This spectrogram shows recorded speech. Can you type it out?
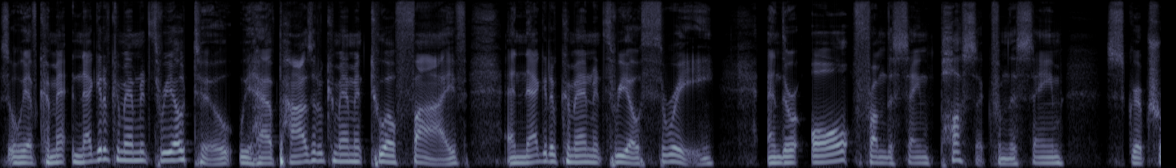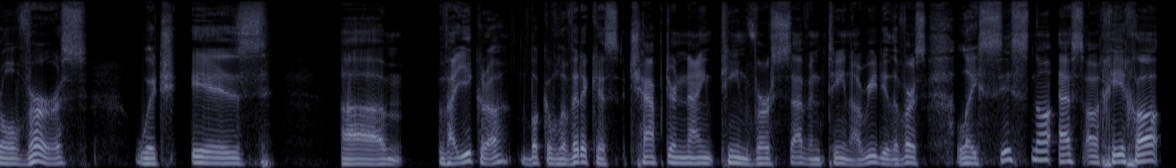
So we have com- negative commandment 302, we have positive commandment 205, and negative commandment 303, and they're all from the same pasuk, from the same scriptural verse, which is um, Vayikra, book of Leviticus, chapter 19, verse 17. I'll read you the verse. Leisisna es achicha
